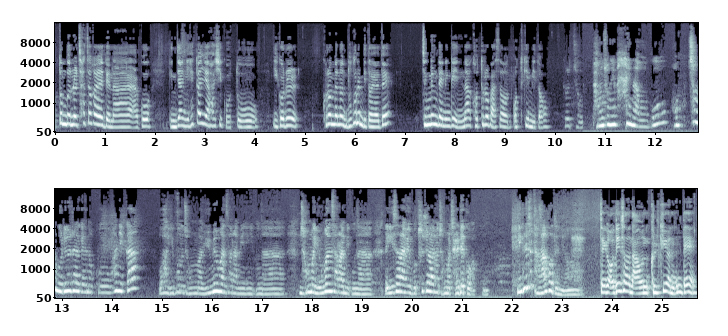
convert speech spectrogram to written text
어떤 분을 찾아가야 되나라고 굉장히 헷갈려 하시고 또 이거를 그러면은 누구를 믿어야 돼? 증명되는 게 있나? 겉으로 봐서 어떻게 믿어? 그렇죠. 방송에 많이 나오고 엄청 의리하게 해놓고 하니까 와 이분은 정말 유명한 사람이구나. 정말 용한 사람이구나. 그러니까 이 사람이 뭐 투자하면 정말 잘 될 것 같고. 이래서 당하거든요. 제가 어디서 나온 글귀였는데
